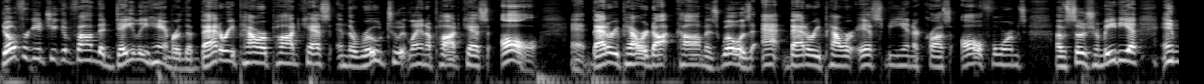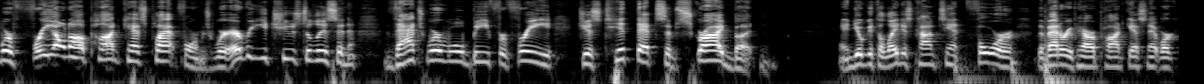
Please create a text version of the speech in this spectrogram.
Don't forget you can find the Daily Hammer, the Battery Power Podcast, and the Road to Atlanta podcast all at batterypower.com as well as at batterypowersbn across all forms of social media. And we're free on all podcast platforms. Wherever you choose to listen, that's where we'll be for free. Just hit that subscribe button and you'll get the latest content for the Battery Power Podcast Network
